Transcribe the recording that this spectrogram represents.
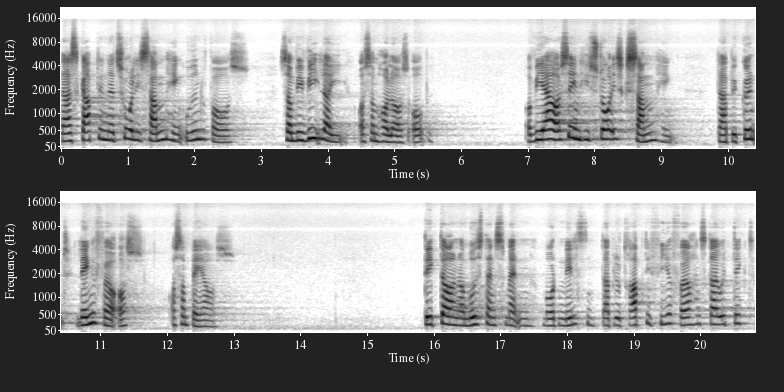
Der er skabt en naturlig sammenhæng uden for os, som vi hviler i og som holder os oppe. Og vi er også i en historisk sammenhæng, der er begyndt længe før os og som bærer os. Digteren og modstandsmanden Morten Nielsen, der blev dræbt i 44, han skrev et digt,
